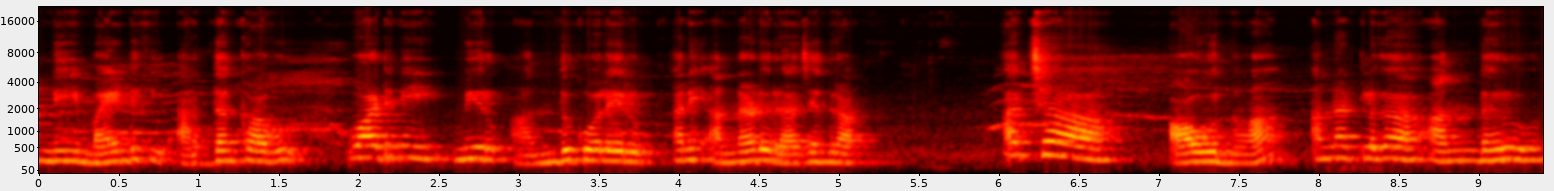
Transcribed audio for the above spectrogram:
నీ మైండ్కి అర్థం కావు. వాటిని మీరు అందుకోలేరు అని అన్నాడు రాజేంద్ర. అచ్చా! అవునా? అన్నట్లుగా అందరూ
